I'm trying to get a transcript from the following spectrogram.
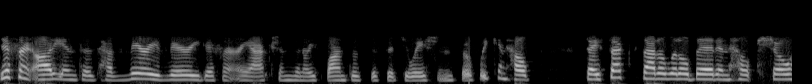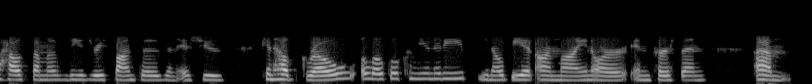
different audiences have very, very different reactions and responses to situations. So if we can help dissect that a little bit and help show how some of these responses and issues can help grow a local community, you know, be it online or in person. Um,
